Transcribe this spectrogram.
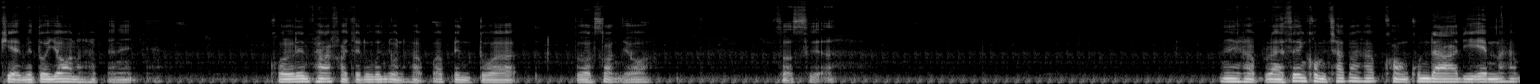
เขียนเป็นตัวย่อนะครับ อันนี้ คนเล่นผ้าเขาจะรู้กันอยู่นะครับ ว่าเป็นตัวตัวอักษรย่อสอเสือ นี่ครับลายเส้นคมชัดนะครับ ของคุณดา DM นะครับ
